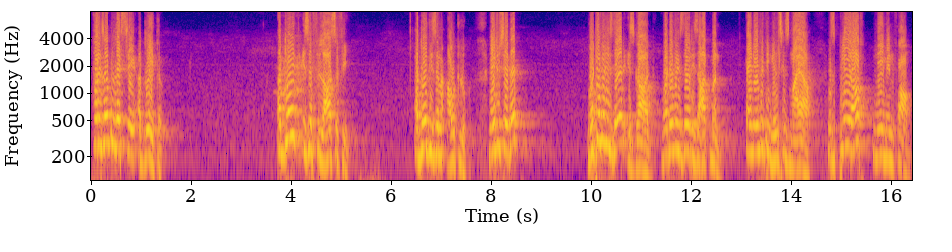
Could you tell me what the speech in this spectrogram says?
For example, let's say Advaita. Advaita is a philosophy. Advaita is an outlook. Where you say that whatever is there is God, whatever is there is Atman, and everything else is Maya, is play of name and form.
